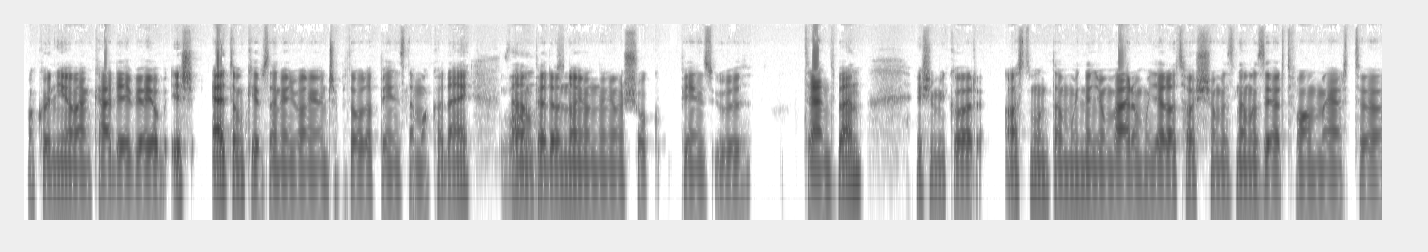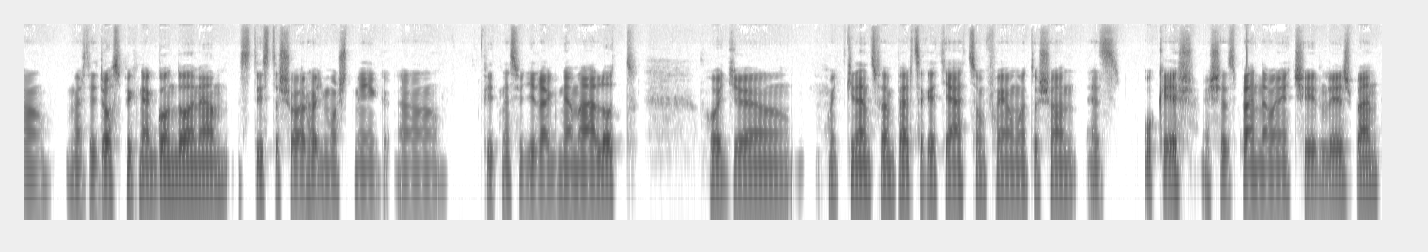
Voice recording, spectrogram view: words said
akkor nyilván KDB a jobb, és el tudom képzelni, hogy van olyan csapat, ahol a pénz nem akadály, van. például nagyon-nagyon sok pénz ül trendben, és amikor azt mondtam, hogy nagyon várom, hogy eladhassam, ez nem azért van, mert, mert egy rossz piknek gondolnám, ez tiszta sor, hogy most még fitness ügyileg nem állott, hogy, hogy 90 perceket játszom folyamatosan, ez okés, és ez benne van egy sérülésben.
